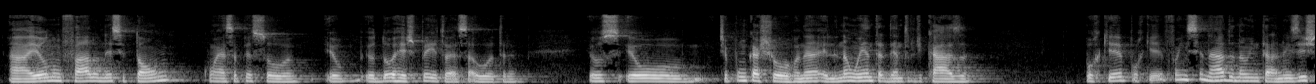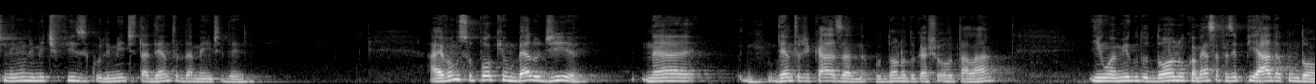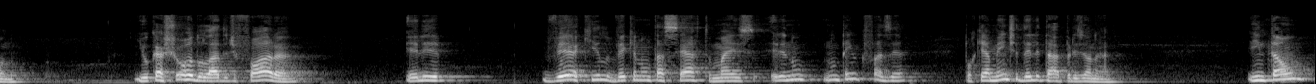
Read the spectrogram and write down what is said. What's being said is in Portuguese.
ah, eu não falo nesse tom com essa pessoa, eu, eu dou respeito a essa outra. Eu, eu, tipo um cachorro, né? Ele não entra dentro de casa. Por quê? Porque foi ensinado a não entrar. Não existe nenhum limite físico, o limite está dentro da mente dele. Aí vamos supor que um belo dia né, dentro de casa, o dono do cachorro está lá, e um amigo do dono começa a fazer piada com o dono. E o cachorro do lado de fora, ele vê aquilo, vê que não está certo, mas ele não, não tem o que fazer, porque a mente dele está aprisionada. Então,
